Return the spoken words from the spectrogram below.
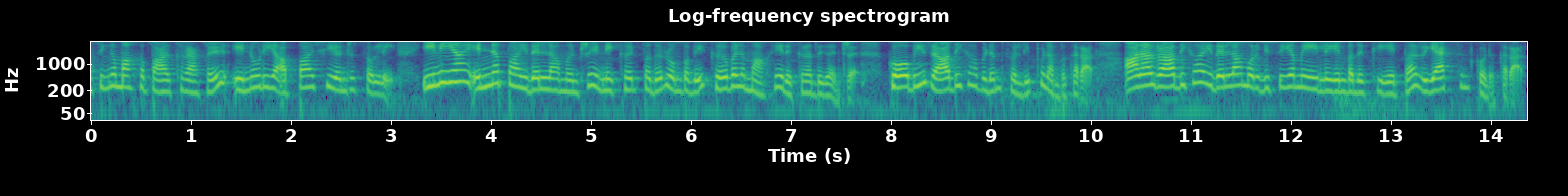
அசிங்கமாக பார்க்கிறார்கள். என்னுடைய அப்பாச்சி என்று சொல்லி இனியா என்னப்பா இதெல்லாம்? என்று என்னை கேட்பது ரொம்பவே கேவலமாக அதிகமாக இருக்கிறது என்று. கோபி ராதிகாவிடம் சொல்லி புலம்புகிறார். ஆனால் ராதிகா இதெல்லாம் ஒரு விஷயமே இல்லை என்பதற்கு ஏற்ப ரியாக்ஷன் கொடுக்கிறார்.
